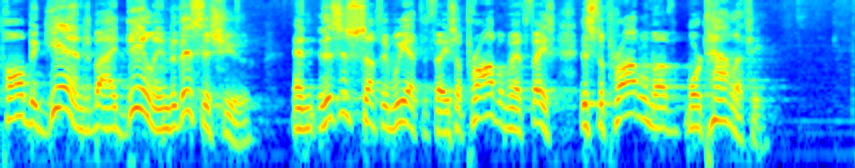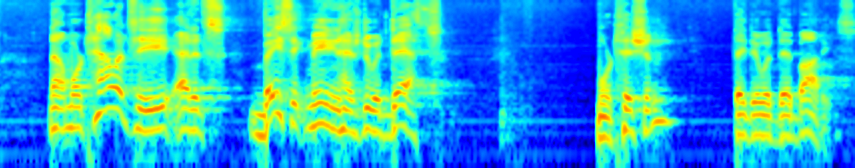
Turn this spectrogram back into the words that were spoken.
Paul begins by dealing with this issue. And this is something we have to face, a problem we have to face. Is the problem of mortality. Now, mortality at its basic meaning has to do with death. Mortician, they deal with dead bodies.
